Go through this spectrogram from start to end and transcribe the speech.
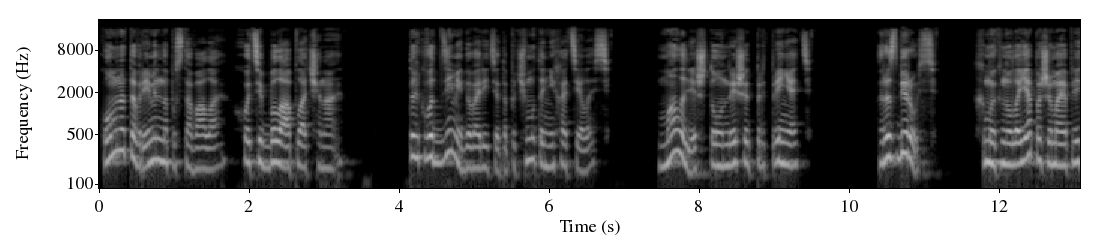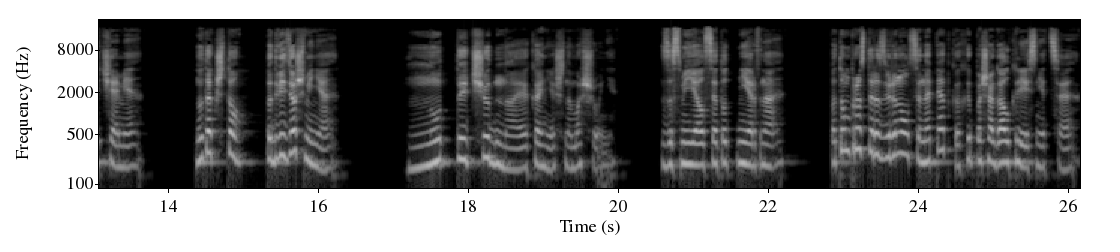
Комната временно пустовала, хоть и была оплачена. Только вот Диме говорить это почему-то не хотелось. Мало ли, что он решит предпринять. «Разберусь», — хмыкнула я, пожимая плечами. «Ну так что, подвезешь меня?» «Ну ты чудная, конечно, Машуня», — засмеялся тот нервно. Потом просто развернулся на пятках и пошагал к лестнице.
